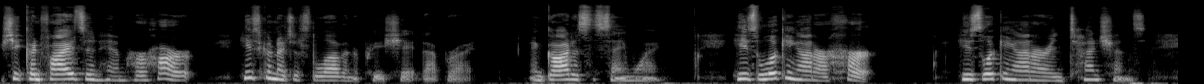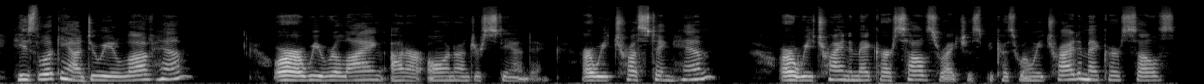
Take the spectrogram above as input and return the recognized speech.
She confides in him her heart. He's going to just love and appreciate that bride. And God is the same way. He's looking on our heart. He's looking on our intentions. He's looking on, do we love him? Or are we relying on our own understanding? Are we trusting him? Or are we trying to make ourselves righteous? Because when we try to make ourselves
